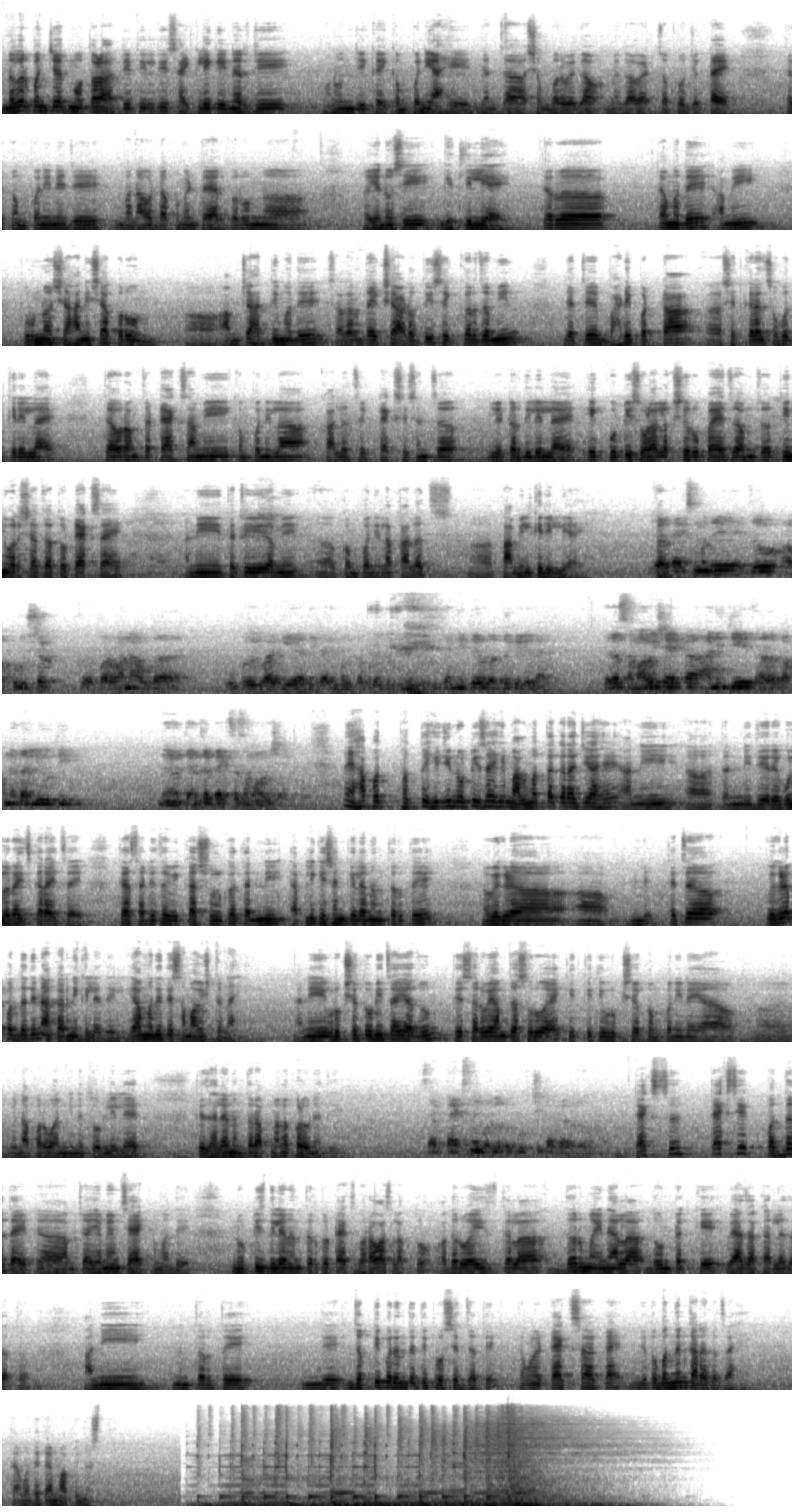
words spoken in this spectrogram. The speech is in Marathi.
नगरपंचायत मोताळा हद्दीतील ती सायक्लिक एनर्जी म्हणून जी काही कंपनी आहे ज्यांचा शंभर वेगा मेगावॅटचा प्रोजेक्ट आहे त्या कंपनीने जे बनावट डॉक्युमेंट तयार करून एन ओ सी घेतलेली आहे. तर त्यामध्ये आम्ही पूर्ण शहानिशा करून आमच्या हद्दीमध्ये साधारणतः एकशे अडोतीस एकर जमीन ज्याचे भाडेपट्टा शेतकऱ्यांसोबत केलेला आहे. त्यावर आमचा टॅक्स आम्ही कंपनीला कालच एक टॅक्सेशनचं लेटर दिलेलं आहे. एक कोटी सोळा लक्ष रुपयाचं आमचं तीन वर्षाचा तो टॅक्स आहे. आणि त्याची आम्ही कंपनीला कालच अ, तामील केलेली आहे. तर- टॅक्समध्ये जो आक्रोशक परवाना होता उपविभागीय अधिकारी मलकापूर यांनी त्यांनी ते रद्द केलेला आहे. त्याचा समावेश आहे का? आणि जे झाडं कापण्यात आली होती त्यांचा टॅक्सचा समावेश आहे नाही हा फक्त फक्त ही जी नोटीस आहे ही मालमत्ता करायची आहे आणि त्यांनी जे रेग्युलराईज करायचं आहे त्यासाठीचं विकास शुल्क त्यांनी ॲप्लिकेशन केल्यानंतर ते वेगळ्या म्हणजे त्याचं वेगळ्या पद्धतीने आकारणी केल्या जाईल. यामध्ये ते समाविष्ट नाही. आणि वृक्षतोडीचाही अजून ते सर्वे आमचा सुरू आहे की किती वृक्ष कंपनीने या विनापरवानगीने तोडलेले आहेत ते झाल्यानंतर आपणाला कळवण्यात येईल. सर टॅक्स नाही भरलं तर पुढची काय टॅक्स टॅक्सची एक पद्धत आहे आमच्या एम एम सी ॲक्टमध्ये नोटीस दिल्यानंतर तो टॅक्स भरावाच लागतो. अदरवाईज त्याला दर महिन्याला दोन टक्के व्याज आकारलं जातं. आणि नंतर ते म्हणजे जप्तीपर्यंत ती प्रोसेस जाते. त्यामुळे टॅक्स हा काय म्हणजे तो बंधनकारकच आहे. त्यामध्ये काय माफी नसते.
